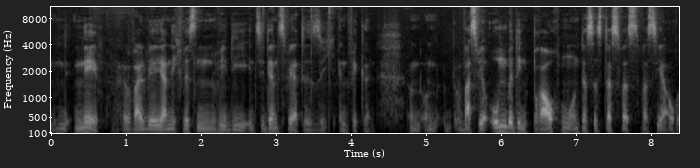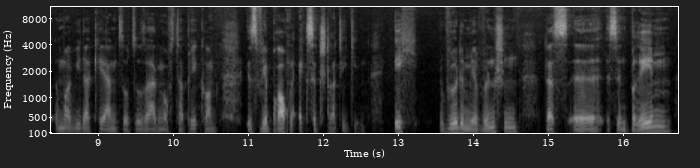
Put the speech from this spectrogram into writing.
Nee, weil wir ja nicht wissen, wie die Inzidenzwerte sich entwickeln. Und, und was wir unbedingt brauchen, und das ist das, was, was ja auch immer wiederkehrend sozusagen aufs Tapet kommt, ist, wir brauchen Exit-Strategien. Ich würde mir wünschen, dass äh, es in Bremen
